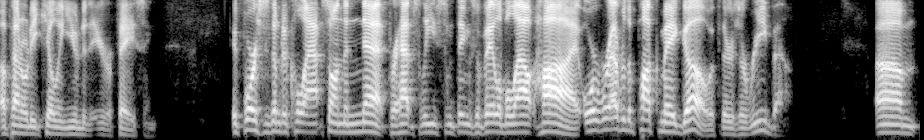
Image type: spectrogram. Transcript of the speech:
a penalty killing unit that you're facing. It forces them to collapse on the net perhaps leave some things available out high or wherever the puck may go if there's a rebound. Um,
